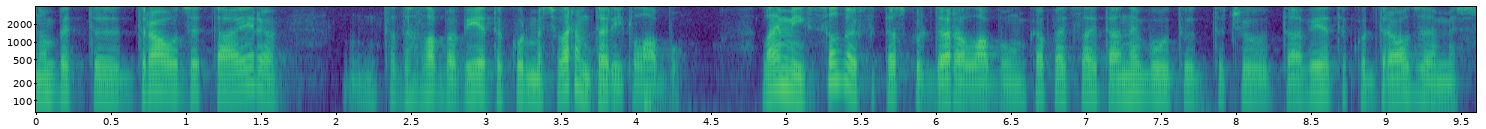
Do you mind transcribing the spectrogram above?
Nu, bet e, draudzene tā ir tāda laba vieta, kur mēs varam darīt labu. Laimīgs cilvēks ir tas, kurš dara labu. Un kāpēc tā nebūtu tā vieta, kur draudzē mēs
